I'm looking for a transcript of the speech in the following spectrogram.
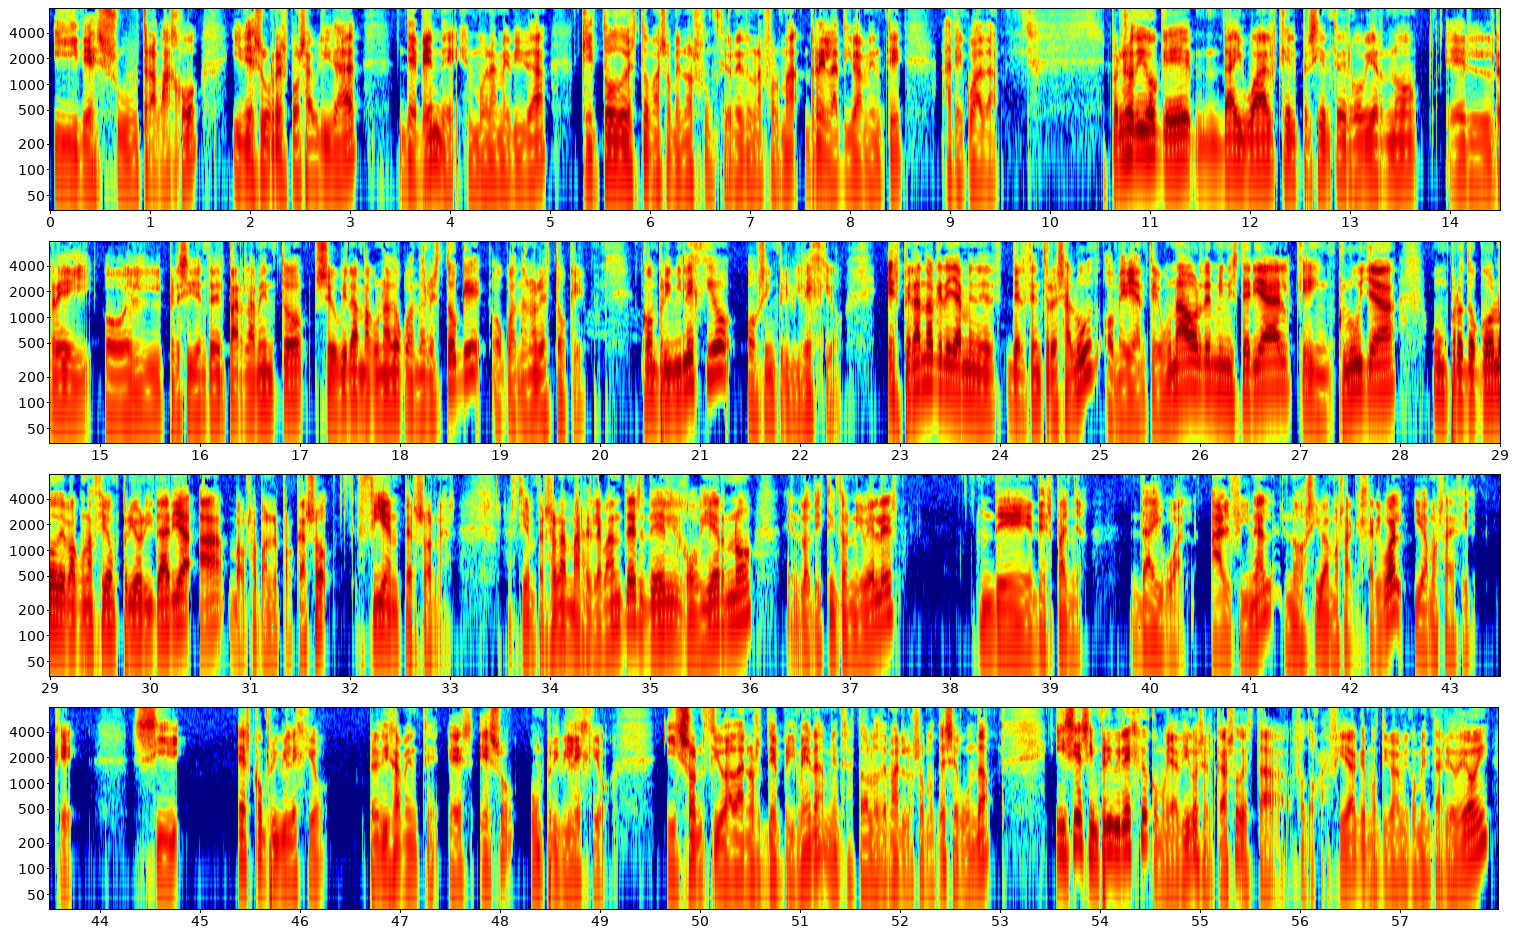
y de su trabajo y de su responsabilidad depende en buena medida que todo esto más o menos funcione de una forma relativamente adecuada. Por eso digo que da igual que el presidente del gobierno, el rey o el presidente del parlamento se hubieran vacunado cuando les toque o cuando no les toque, con privilegio o sin privilegio, esperando a que le llamen del, centro de salud o mediante una orden ministerial que incluya un protocolo de vacunación prioritaria a, vamos a poner por caso, 100 personas. Las 100 personas más relevantes del gobierno en los distintos niveles de, de España da igual. Al final nos íbamos a quejar igual, íbamos a decir si es con privilegio, precisamente es eso, un privilegio, y son ciudadanos de primera, mientras todos los demás lo somos de segunda. Y si es sin privilegio, como ya digo, es el caso de esta fotografía que motiva mi comentario de hoy,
